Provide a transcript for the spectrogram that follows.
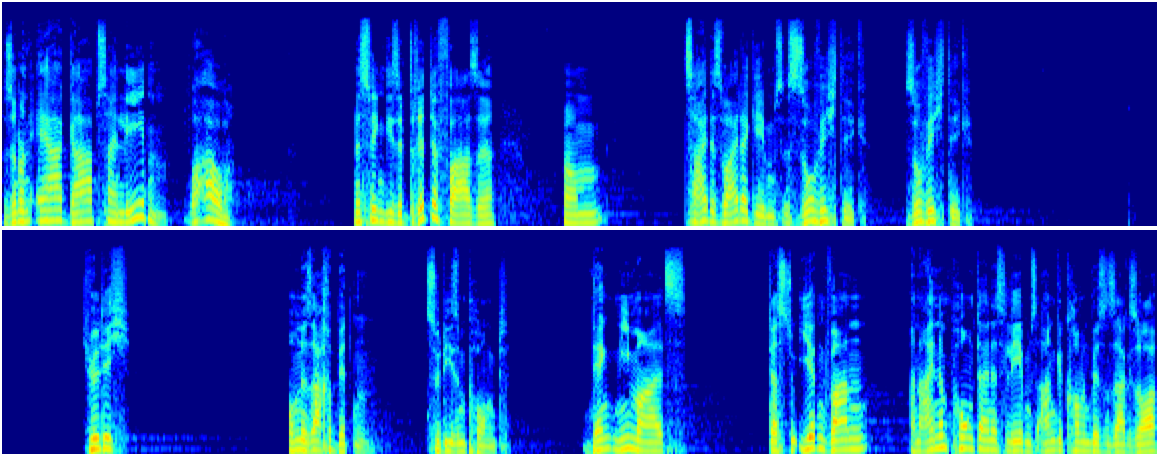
sondern er gab sein Leben. Wow. Deswegen diese dritte Phase, ähm, Zeit des Weitergebens, ist so wichtig, so wichtig. Ich will dich um eine Sache bitten zu diesem Punkt. Denk niemals, dass du irgendwann an einem Punkt deines Lebens angekommen bist und sagst, so,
